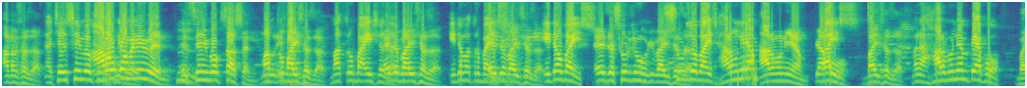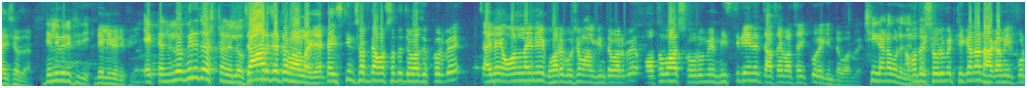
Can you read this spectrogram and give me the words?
আঠাশ হাজার। আচ্ছা সেই বক্স আরও কমে নিবেন। সেম বক্স আসেন মাত্র বাইশ হাজার। মাত্র বাইশ হাজার। যে বাইশ হাজার। এটা মাত্র এই বাইশ যে 22,000 এটাও বাইশ। এই যে সূর্যমুখী বাইশ সূর্য বাইশ। হারমোনিয়াম? হারমোনিয়াম 22 বাইশ। হাজার। মানে হারমোনিয়াম প্যাপো? বাইশ হাজার। ডেলিভারি ফ্রি ডেলিভারি ফি একটা নিলেও ফ্রি দশটা free। যার যেটা ভালো লাগে একটা স্ক্রিনশট দিয়ে আমার সাথে যোগাযোগ করবে। চাইলে অনলাইনে ঘরে বসে মাল কিনতে পারবে অথবা শোরুমে মিস্ত্রি এনে যাচাই বাছাই করে কিনতে পারবে। ঠিকানা বলে আমাদের শোরুমের ঠিকানা ঢাকা মিরপুর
